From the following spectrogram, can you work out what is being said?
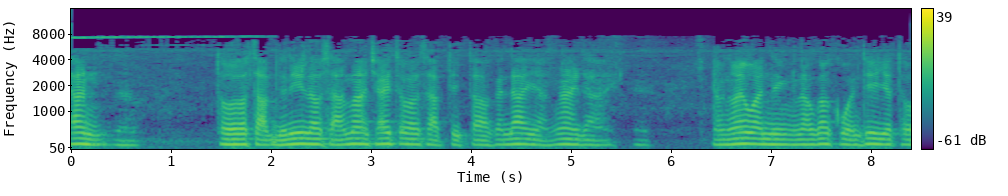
ท่าน โทรศัพท์เดี๋ยวนี้เราสามารถใช้โทรศัพท์ติดต่อกันได้อย่างง่ายดายอย่างน้อยวันหนึ่งเราก็ควรที่จะโทร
